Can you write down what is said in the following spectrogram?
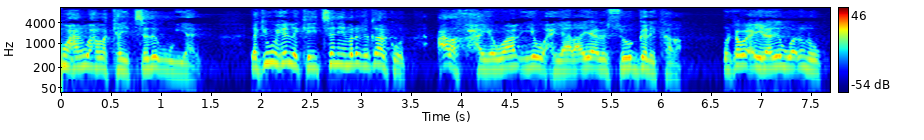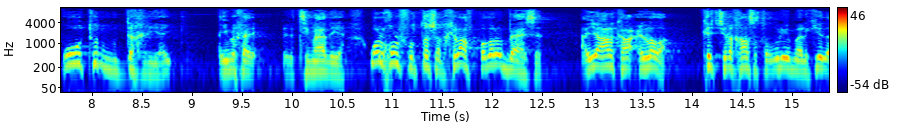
waxaan wax la kaydsada uu yahay. Laakiin wixii la kaydsanaya mararka qaarkood calaf xayawaan iyo waxyaala ayaaba soo geli kara. Marka waxay yidhahdeen waa inuu quutun mudakhar yahay. Ay markaa ictimaadayaan walkhulfu tashar khilaaf badan oo baahsan. Ayaa halkaa cilada ka jira khaasatan weliba maalikiyada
